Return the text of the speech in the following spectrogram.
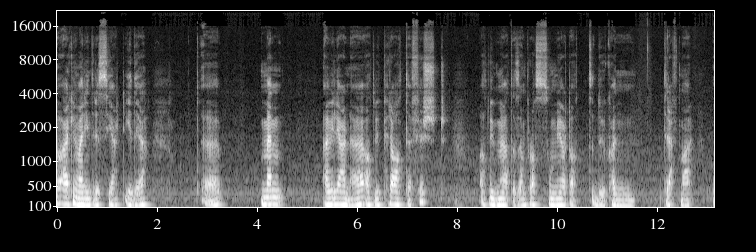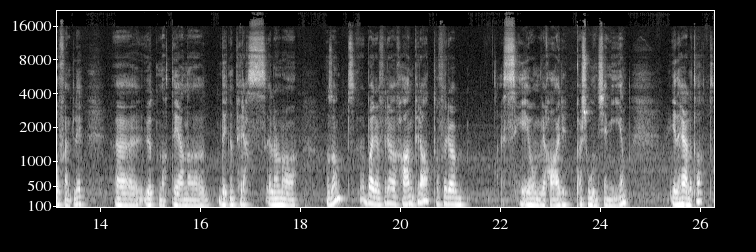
og jeg kunne være interessert i det. Eh, men jeg vil gjerne at vi prater først. At vi møtes en plass som gjør at du kan treffe meg offentlig. Uh, uten at det er noe Det er ikke noe press eller noe, noe, sånt. Bare for å ha en prat, og for å se om vi har personkjemien i det hele tatt.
